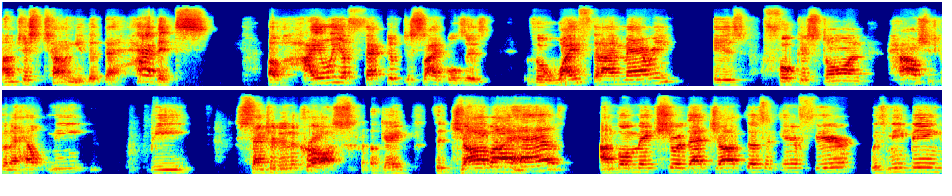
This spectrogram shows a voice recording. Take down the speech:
I'm just telling you that the habits of highly effective disciples is the wife that I marry is focused on how she's going to help me be centered in the cross. Okay. The job I have, I'm going to make sure that job doesn't interfere with me being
